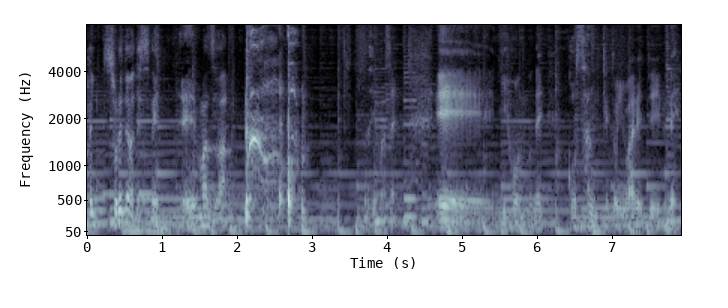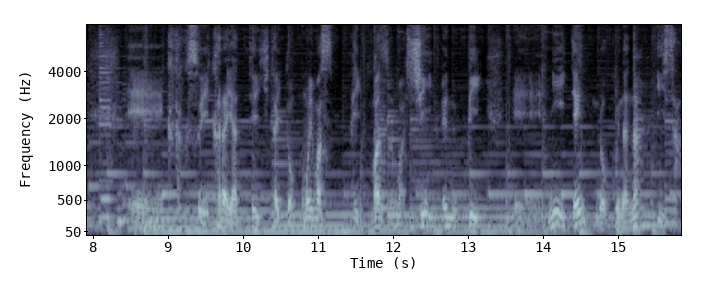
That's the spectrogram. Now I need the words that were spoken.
はい、それではですね、えーまずは、すいません、えー日本のね、御三家と言われているね、えー価格推移からやっていきたいと思います。はい、まずは CNP、え2.67イーサ、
